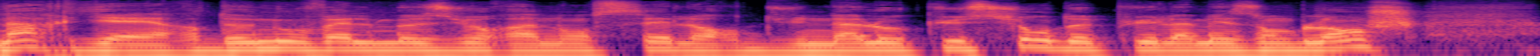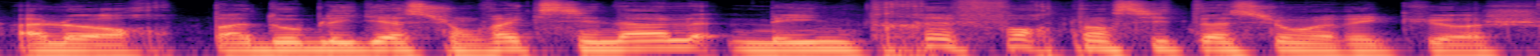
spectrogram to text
arrière. De nouvelles mesures annoncées lors d'une allocution depuis la Maison Blanche. Alors, pas d'obligation vaccinale, mais une très forte incitation, Eric Kioch.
